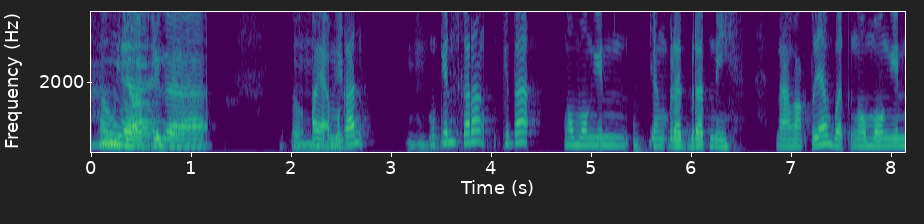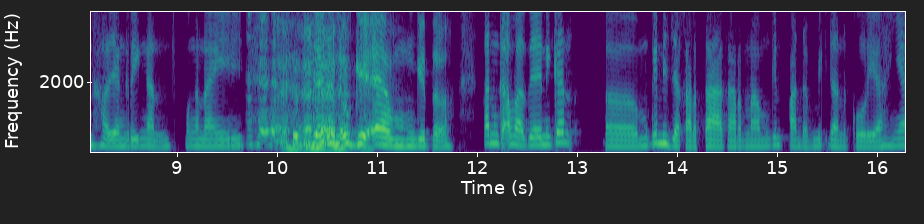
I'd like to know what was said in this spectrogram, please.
tanggung yeah, jawab juga. Yeah. Gitu. Hmm, oh ya, makan hmm. mungkin sekarang kita ngomongin yang berat-berat nih. Nah, waktunya buat ngomongin hal yang ringan mengenai Jogja dan UGM gitu. Kan Kak Fatia ini kan uh, mungkin di Jakarta karena mungkin pandemik dan kuliahnya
